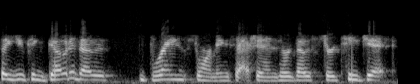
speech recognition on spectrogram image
So you can go to those brainstorming sessions or those strategic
